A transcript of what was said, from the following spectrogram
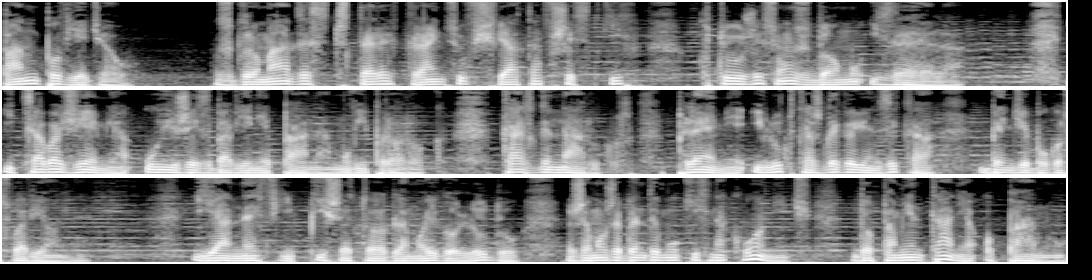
Pan powiedział Zgromadzę z czterech krańców świata wszystkich, którzy są z domu Izraela. I cała ziemia ujrzy zbawienie Pana, mówi prorok. Każdy naród, plemię i lud każdego języka będzie błogosławiony. Ja, Nefi, piszę to dla mojego ludu, że może będę mógł ich nakłonić do pamiętania o Panu,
